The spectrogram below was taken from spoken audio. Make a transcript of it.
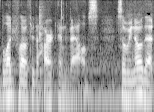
blood flow through the heart and valves. So we know that,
